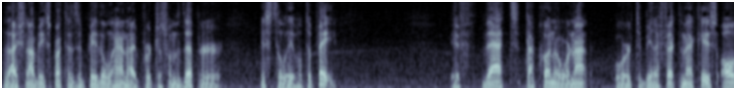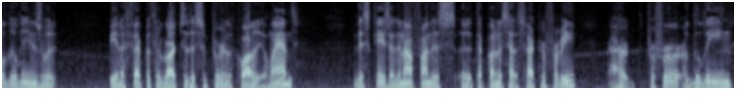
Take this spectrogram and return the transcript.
That I should not be expected to pay the land I purchased from the debtor is still able to pay. If that takana were not, or to be in effect in that case, all the liens would be in effect with regard to the superior quality of land. In this case, I do not find this uh, takana satisfactory for me. I would prefer the lien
